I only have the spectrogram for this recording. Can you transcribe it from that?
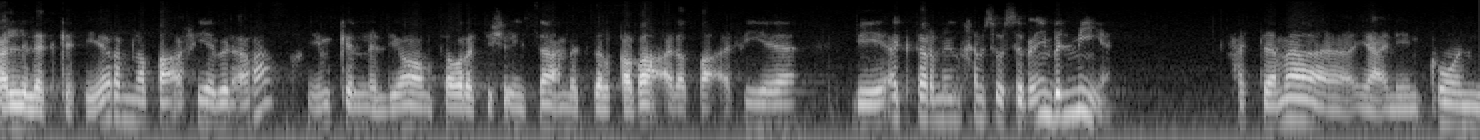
قللت كثير من الطائفية بالعراق. يمكن اليوم ثورة تشرين ساهمت بالقضاء على الطائفية بأكثر من 75% حتى ما يعني نكون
